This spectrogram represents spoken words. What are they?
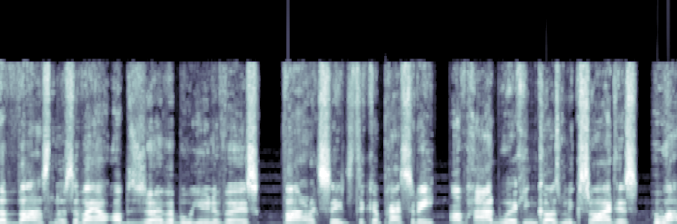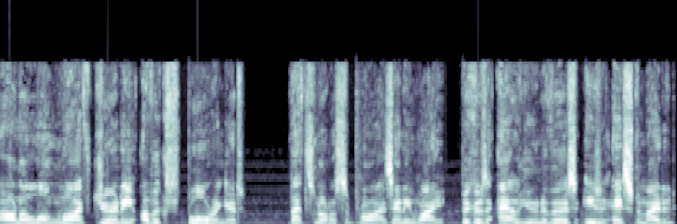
The vastness of our observable universe far exceeds the capacity of hard-working cosmic scientists who are on a long life journey of exploring it. That's not a surprise anyway, because our universe is estimated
